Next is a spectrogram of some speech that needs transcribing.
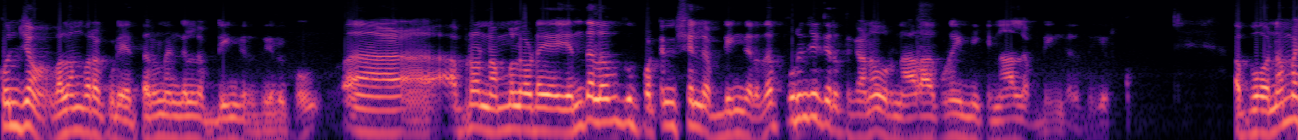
கொஞ்சம் வளம் வரக்கூடிய தருணங்கள் அப்படிங்கிறது இருக்கும். அப்புறம் நம்மளுடைய எந்த அளவுக்கு பொட்டென்ஷியல் அப்படிங்கிறத புரிஞ்சுக்கிறதுக்கான ஒரு நாளாக கூட இன்னைக்கு நாள் அப்படிங்கிறது இருக்கும். அப்போது நம்ம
